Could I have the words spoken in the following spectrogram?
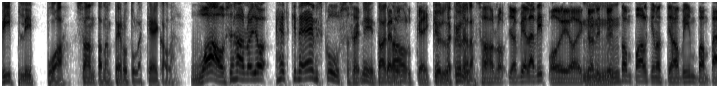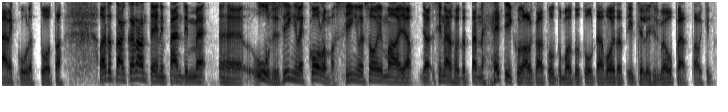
VIP-lippua Santanan perutulle keikalle. Wow, sehän on jo hetkinen ensi kuussa se Niin, peruttu keikka. Kyllä, Että kyllä. Se, sehän on, ja vielä vip, oi oi, kyllä Mhm. nyt, nyt on palkinnot ihan vimpan päälle kuule tuota. Laitetaan karanteenibändimme äh, uusi single, kolmas single soimaan ja, ja sinä soitat tänne heti, kun alkaa tuntumaan tutulta ja voitat itsellesi nämä upeat palkinnot.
